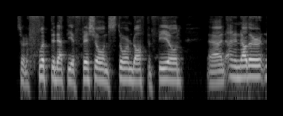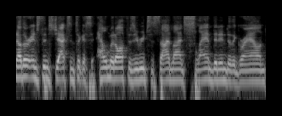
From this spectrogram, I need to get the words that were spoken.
sort of flipped it at the official and stormed off the field. Uh, and another another instance, Jackson took his helmet off as he reached the sideline, slammed it into the ground.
